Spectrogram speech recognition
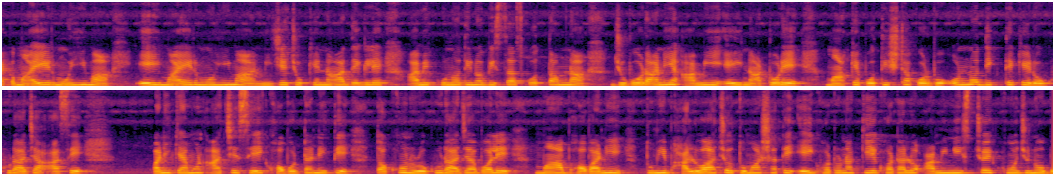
এক মায়ের মহিমা। এই মায়ের মহিমা নিজে চোখে না দেখলে আমি কোনোদিনও বিশ্বাস করতাম না। যুবরানী, আমি এই নাটোরে মাকে প্রতিষ্ঠা করব। অন্য দিক থেকে রঘু রাজা আসে। ভবানী কেমন আছে সেই খবরটা নিতে। তখন রঘু রাজা বলে, মা ভবানী, তুমি ভালো আছো? তোমার সাথে এই ঘটনা কে ঘটালো? আমি নিশ্চয়ই খোঁজ নেব।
